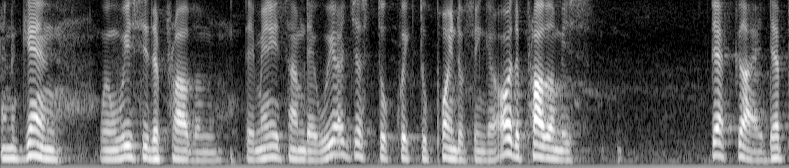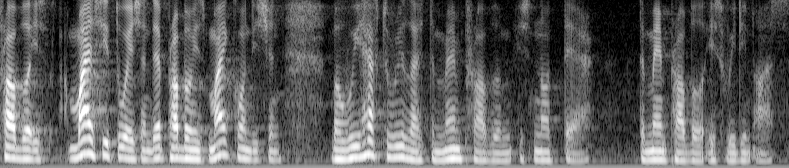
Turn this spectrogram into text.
And again, when we see the problem, there many times that we are just too quick to point the finger. Oh, the problem is that guy. That problem is my situation. That problem is my condition. But we have to realize the main problem is not there. The main problem is within us,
